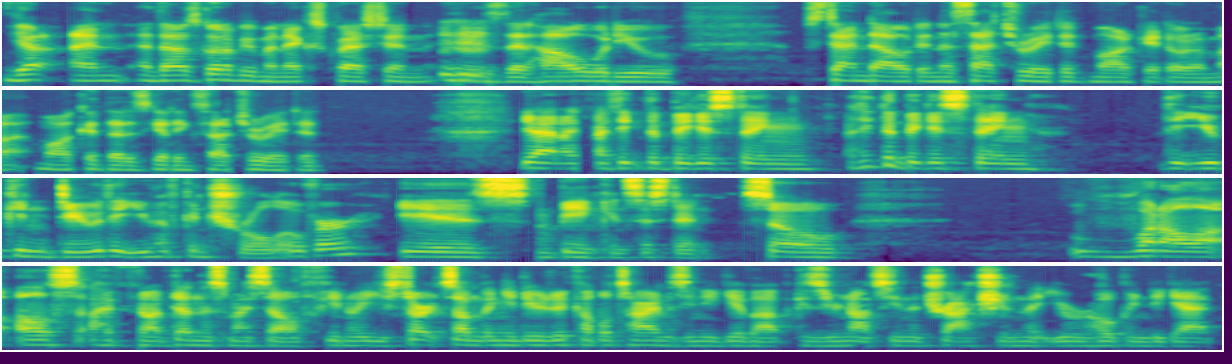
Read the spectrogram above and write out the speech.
Yeah, and and that was going to be my next question Mhm. is that how would you stand out in a saturated market or a ma- market that is getting saturated? Yeah, and I, I think the biggest thing I think the biggest thing that you can do that you have control over is being consistent. So what I'll, I'll I've, I've done this myself. You know, you start something, you do it a couple times, and you give up because you're not seeing the traction that you were hoping to get.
